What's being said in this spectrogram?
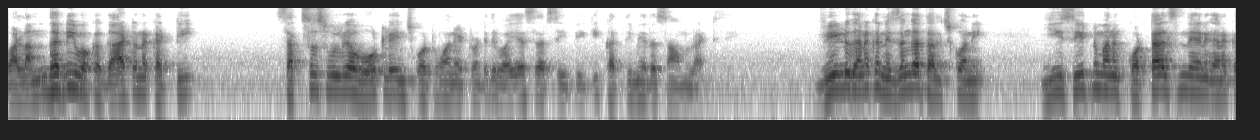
వాళ్ళందరినీ ఒక ఘాటన కట్టి సక్సెస్ఫుల్గా ఓట్లు వేయించుకోవటం అనేటువంటిది వైఎస్ఆర్సీపీకి కత్తి మీద సాము లాంటిది. వీళ్ళు గనక నిజంగా తలుచుకొని ఈ సీట్ను మనం కొట్టాల్సిందే అని గనక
